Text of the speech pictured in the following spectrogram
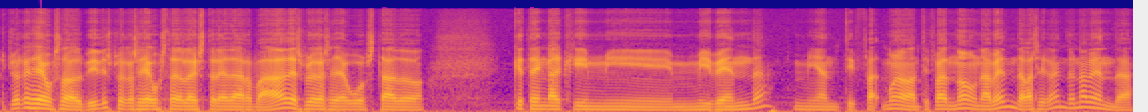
Espero que os haya gustado el vídeo, espero que os haya gustado la historia de Arbaad, espero que os haya gustado que tenga aquí mi, mi venda, mi antifaz... Bueno, antifaz no, una venda, básicamente, una venda.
